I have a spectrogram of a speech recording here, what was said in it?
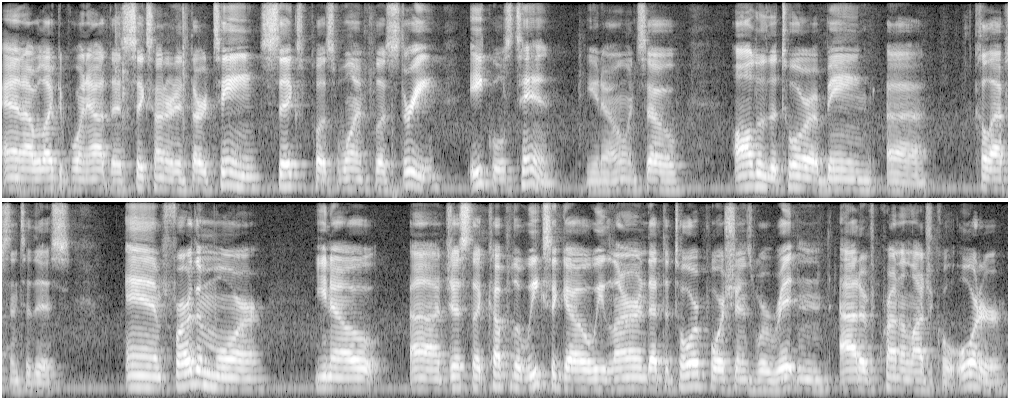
And I would like to point out that 613, 6 plus 1 plus 3 equals 10, you know, and so all of the Torah being uh, collapsed into this. And furthermore, you know, uh, just a couple of weeks ago, we learned that the Torah portions were written out of chronological order.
